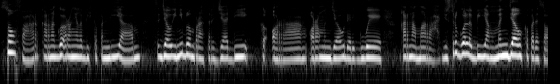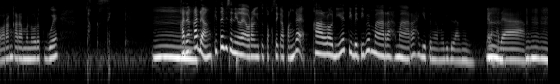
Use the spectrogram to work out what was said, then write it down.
So far karena gue orangnya lebih ke pendiam. Sejauh ini belum pernah terjadi ke orang. Orang menjauh dari gue karena marah. Justru gue lebih yang menjauh kepada seorang karena menurut gue toxic. Hmm. Kadang-kadang kita bisa nilai orang itu toksik apa enggak kalau dia tiba-tiba marah-marah gitu nggak mau dibilangin. Kadang-kadang. Mm-mm.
